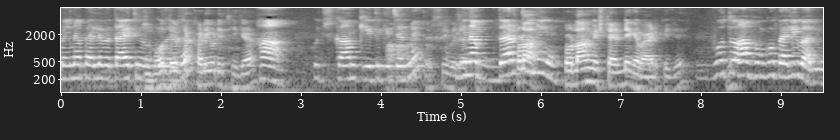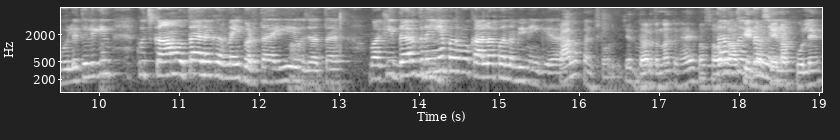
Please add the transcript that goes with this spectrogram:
महीना पहले बताए थे उनको बहुत देर तक खड़ी उड़ी थी क्या? हाँ कुछ काम किए थे किचन में। तो लेकिन अब दर्द तो नहीं है। प्रोलॉन्ग स्टैंडिंग अवॉइड कीजिए। वो तो आप हमको पहली बार भी बोले थे लेकिन कुछ काम होता है ना करना ही पड़ता है ये हो जाता है। बाकी दर्द नहीं है पर वो कालापन अभी नहीं गया। है कालापन छोड़ दीजिए दर्द न रहे बस और दर्द तो आपकी नसें ना है। फूलें।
